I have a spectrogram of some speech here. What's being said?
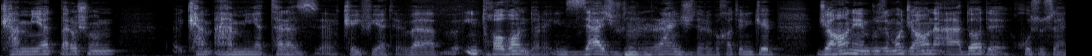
کمیت براشون کم اهمیت تر از کیفیته و این تاوان داره این زجر داره رنج داره به خاطر اینکه جهان امروز ما جهان اعداد خصوصا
